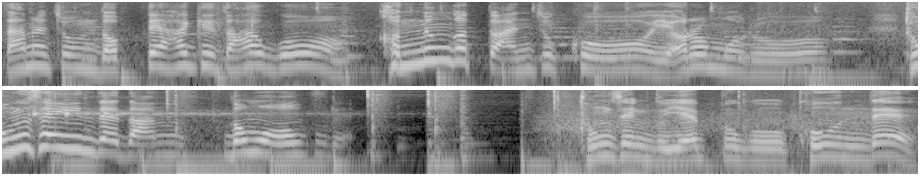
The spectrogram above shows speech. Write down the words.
나는 좀 넙대하기도 하고 걷는 것도 안 좋고 여러모로 동생인데 난 너무 억울해. 동생도 예쁘고 고운데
